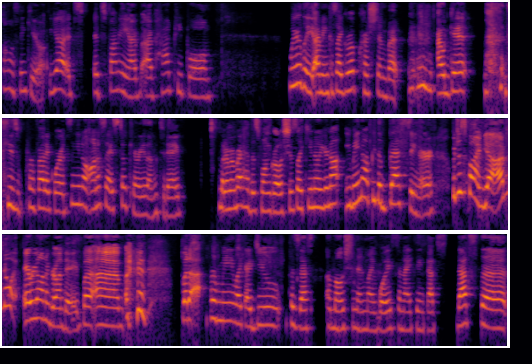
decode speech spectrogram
Oh, thank you. Yeah, it's it's funny. I've I've had people weirdly, I mean, because I grew up Christian, but I would get these prophetic words. And you know, honestly, I still carry them today. But I remember I had this one girl, she's like, you know, you're not you may not be the best singer, which is fine. Yeah, I'm no Ariana Grande, but um but uh, for me like I do possess emotion in my voice and I think that's that's the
